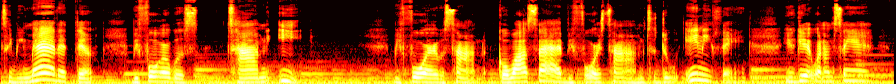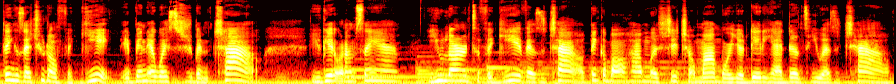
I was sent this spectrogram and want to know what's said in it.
to be mad at them before it was time to eat before it was time to go outside, before it's time to do anything. You get what I'm saying? Things that you don't forget. It's been that way since you've been a child. You get what I'm saying? You learn to forgive as a child. Think about how much shit your mom or your daddy had done to you as a child,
